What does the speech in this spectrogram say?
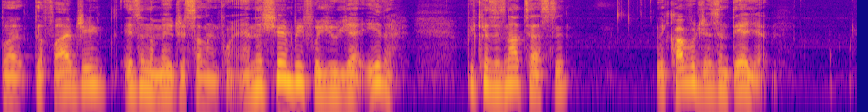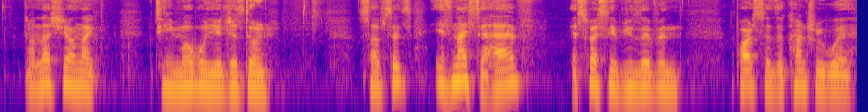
But the 5G isn't a major selling point, and it shouldn't be for you yet either, because it's not tested. The coverage isn't there yet, unless you're on like T-Mobile and you're just doing subsets. It's nice to have, especially if you live in parts of the country where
